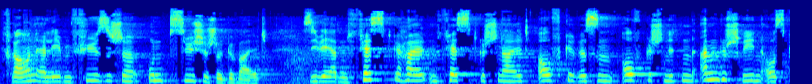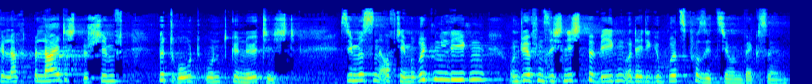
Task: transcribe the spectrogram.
Frauen erleben physische und psychische Gewalt. Sie werden festgehalten, festgeschnallt, aufgerissen, aufgeschnitten, angeschrien, ausgelacht, beleidigt, beschimpft, bedroht und genötigt. Sie müssen auf dem Rücken liegen und dürfen sich nicht bewegen oder die Geburtsposition wechseln.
